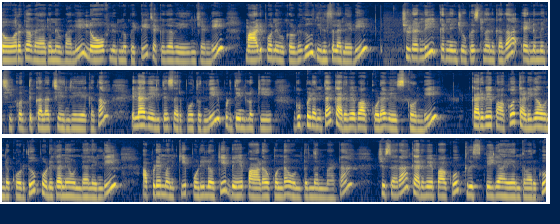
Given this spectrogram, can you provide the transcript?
దోరగా వేగనివ్వాలి. లో ఫ్లేమ్లో పెట్టి చక్కగా వేయించండి. మాడిపోనివ్వకూడదు దినుసులు అనేవి చూడండి ఇక్కడ నేను చూపిస్తున్నాను కదా ఎండుమిర్చి కొద్ది కలర్ చేంజ్ అయ్యాయి కదా ఇలా వేగితే సరిపోతుంది. ఇప్పుడు దీంట్లోకి గుప్పిడంతా కరివేపాకు కూడా వేసుకోండి. కరివేపాకు తడిగా ఉండకూడదు పొడిగానే ఉండాలండి. అప్పుడే మనకి పొడిలోకి బే పాడవకుండా ఉంటుందన్నమాట. చూసారా కరివేపాకు క్రిస్పీగా అయ్యేంత వరకు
